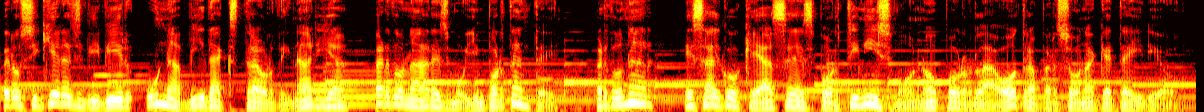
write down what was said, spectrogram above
Pero si quieres vivir una vida extraordinaria, perdonar es muy importante. Perdonar es algo que haces por ti mismo, no por la otra persona que te hirió.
